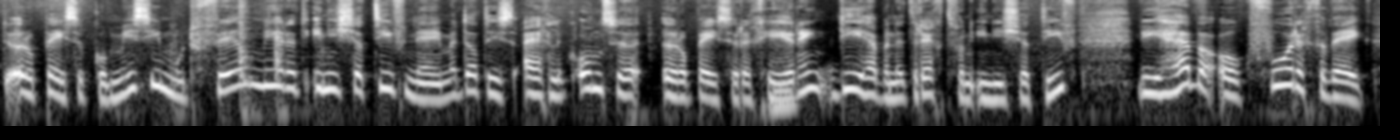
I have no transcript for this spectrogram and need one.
de Europese Commissie moet veel meer het initiatief nemen. Dat is eigenlijk onze Europese regering. Die hebben het recht van initiatief. Die hebben ook vorige week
